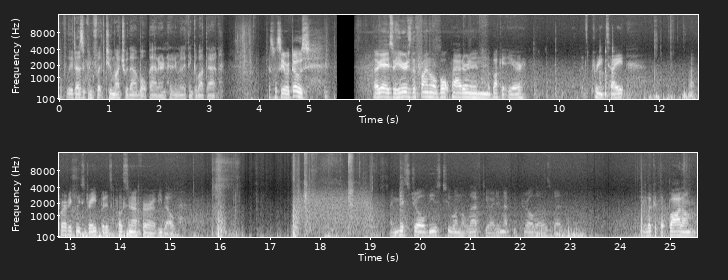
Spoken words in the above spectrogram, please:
hopefully it doesn't conflict too much with that bolt pattern. I didn't really think about that. Guess we'll see where it goes. Okay, so here's the final bolt pattern in the bucket here. It's pretty tight. Not perfectly straight, but it's close enough for a V-belt. I misdrilled these two on the left here. I didn't have to drill those, but if you look at the bottom,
